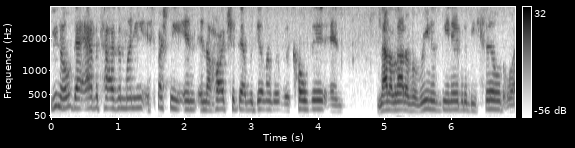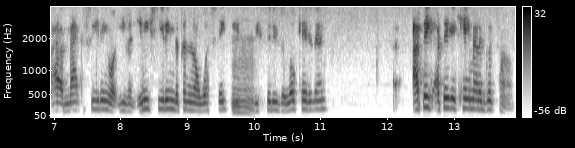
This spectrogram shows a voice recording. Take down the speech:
You know that advertising money, especially in, in the hardship that we're dealing with with COVID and not a lot of arenas being able to be filled or have max seating or even any seating, depending on what state these, mm-hmm. these cities are located in. I think I think it came at a good time.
